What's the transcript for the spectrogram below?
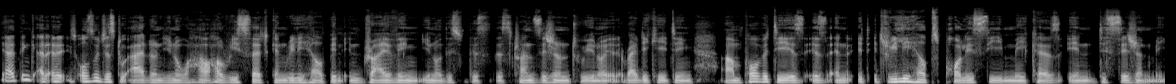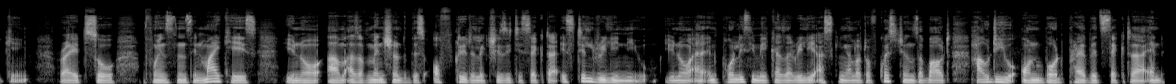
Yeah, I think it's also just to add on, you know, how, how research can really help in, in driving, you know, this, this, this transition to, you know, eradicating um, poverty is, is, and it, it really helps policy makers in decision making, right? So, for instance, in my case, you know, um, as I've mentioned, this off grid electricity sector is still really new, you know, and, and policy makers are really asking a lot of questions about how do you onboard private sector and,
